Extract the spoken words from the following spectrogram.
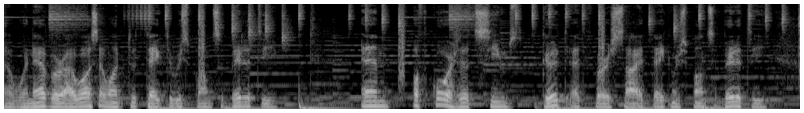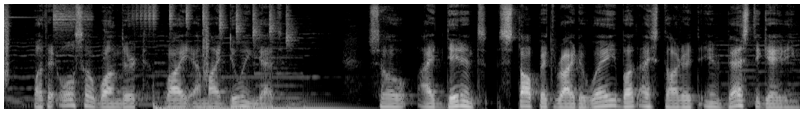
uh, whenever I was, I want to take the responsibility. And of course, that seems good at first sight taking responsibility, but I also wondered why am I doing that? So I didn't stop it right away, but I started investigating.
